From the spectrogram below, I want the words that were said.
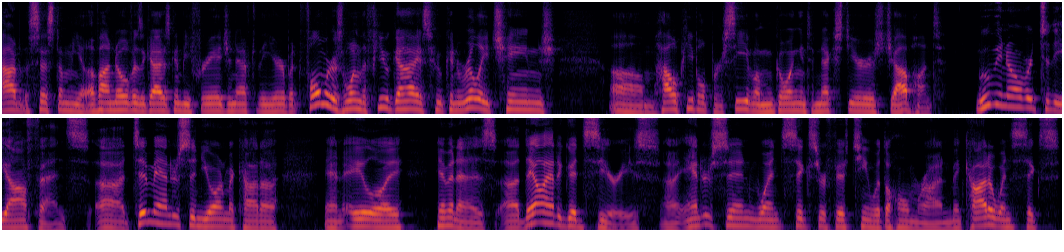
out of the system. You know, Ivan Nova is a guy who's going to be free agent after the year, but Fulmer is one of the few guys who can really change um, how people perceive him going into next year's job hunt. Moving over to the offense, uh, Tim Anderson, Yoan Moncada, and Eloy Jimenez, uh, they all had a good series. Uh, Anderson went 6 for 15 with a home run. Moncada went 6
